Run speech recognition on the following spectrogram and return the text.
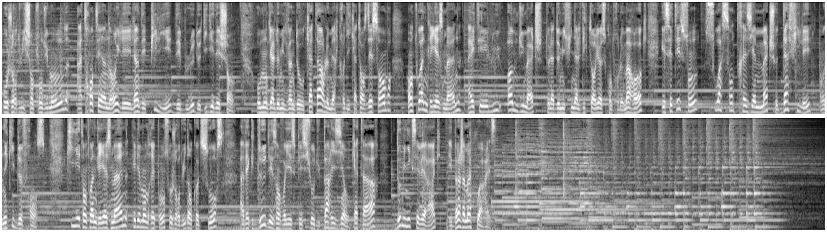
Aujourd'hui champion du monde, à 31 ans, il est l'un des piliers des Bleus de Didier Deschamps. Au Mondial 2022 au Qatar, le mercredi 14 décembre, Antoine Griezmann a été élu homme du match de la demi-finale victorieuse contre le Maroc et c'était son 73e match d'affilée en équipe de France. Qui est Antoine Griezmann? Élément de réponse aujourd'hui dans Code Source avec deux des envoyés spéciaux du Parisien au Qatar, Dominique Sévérac et Benjamin Couarez.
